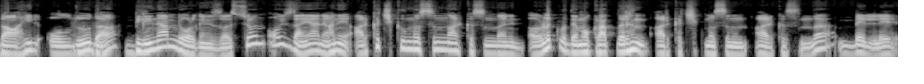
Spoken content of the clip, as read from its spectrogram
dahil olduğu da bilinen bir organizasyon. O yüzden yani hani arka çıkılmasının arkasında hani ağırlıkla demokratların arka çıkmasının arkasında belli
